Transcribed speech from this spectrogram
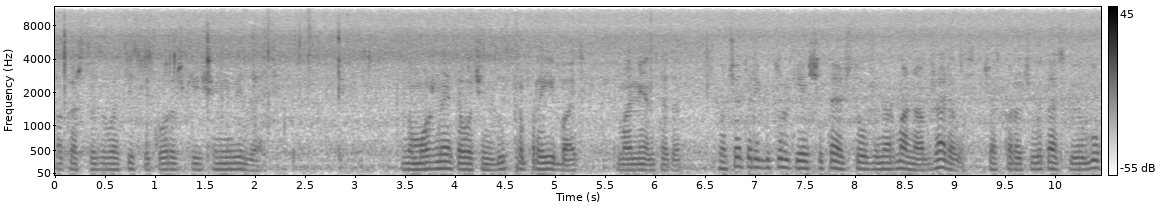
Пока что золотистой корочки еще не видать. Но можно это очень быстро проебать. Момент этот. Но что-то, ребятульки, я считаю, что уже нормально обжарилось. Сейчас, короче, вытаскиваю лук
